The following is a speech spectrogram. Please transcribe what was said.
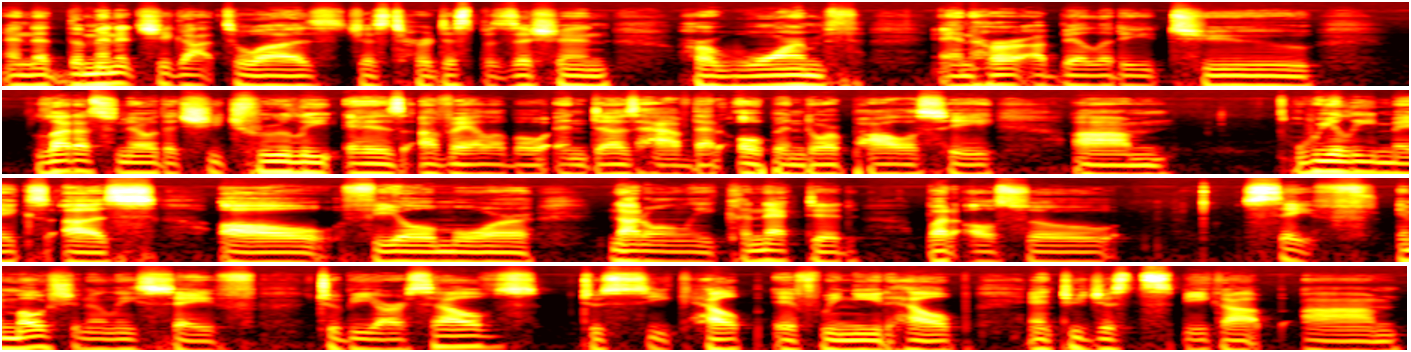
And the, minute she got to us, just her disposition, her warmth, and her ability to let us know that she truly is available and does have that open door policy um, really makes us all feel more not only connected but also safe, emotionally safe to be ourselves, to seek help if we need help, and to just speak up um,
